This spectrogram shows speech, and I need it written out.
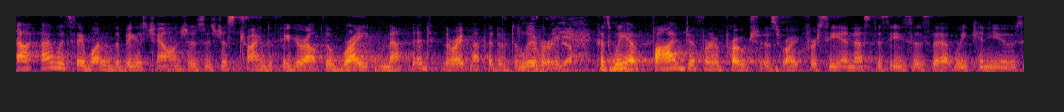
I I would say one of the biggest challenges is just trying to figure out the right method, the right method of Delivery, delivery. yeah. Because we have five different approaches, right, for CNS diseases that we can use.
